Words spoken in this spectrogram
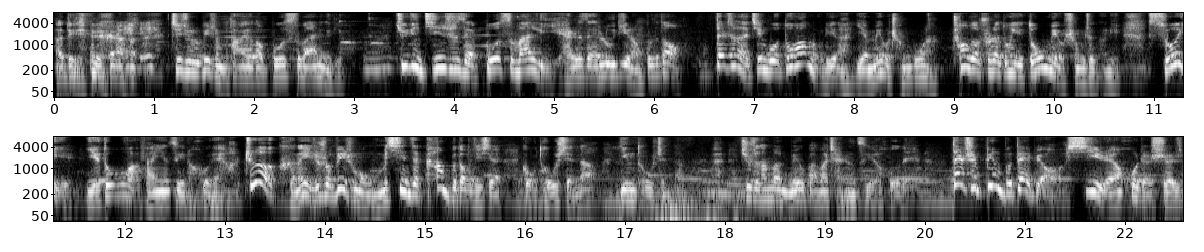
啊，对对对，这就是为什么他要到波斯湾那个地方。究竟金是在波斯湾里还是在陆地上，不知道。但是呢，经过多方努力呢，也没有成功啊，创造出来的东西都没有生殖能力，所以也都无法繁衍自己的后代啊。这可能也就是为什么我们现在看不到这些狗头神呐、鹰头神呐，哎，就是他们没有办法产生自己的后代。这并不代表蜥蜴人或者是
